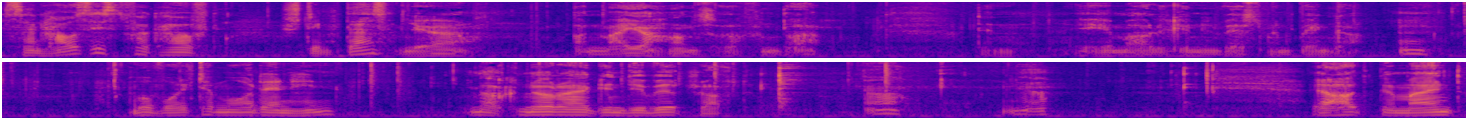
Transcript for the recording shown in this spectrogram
Sein Haus ist verkauft. Stimmt das? Ja, an Meyerhans offenbar. Den ehemaligen Investmentbanker. Wo wollte Mohr denn hin? Nach Nürnberg in die Wirtschaft. Ah, ja. Er hat gemeint,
